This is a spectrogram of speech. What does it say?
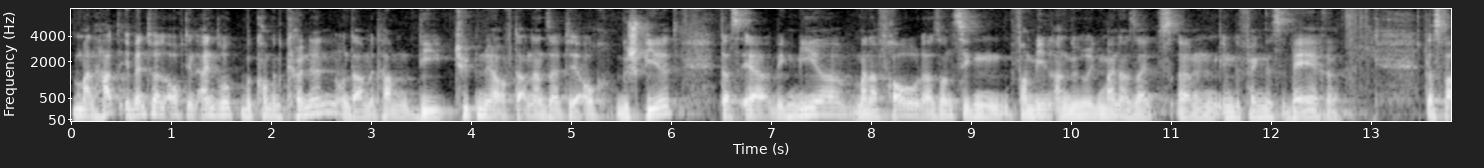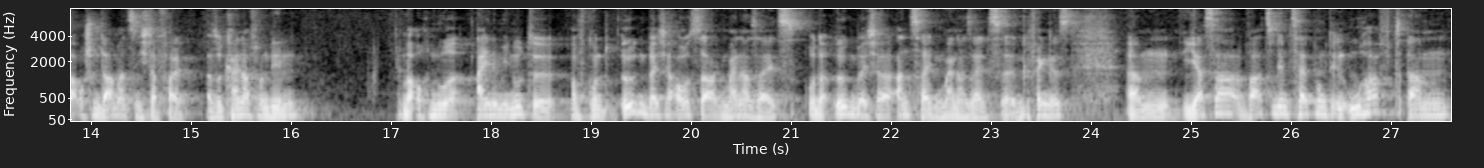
man hat eventuell auch den Eindruck bekommen können, und damit haben die Typen ja auf der anderen Seite ja auch gespielt, dass er wegen mir, meiner Frau oder sonstigen Familienangehörigen meinerseits ähm, im Gefängnis wäre. Das war auch schon damals nicht der Fall. Also keiner von denen war auch nur eine Minute aufgrund irgendwelcher Aussagen meinerseits oder irgendwelcher Anzeigen meinerseits äh, im Gefängnis. Ähm, Yasser war zu dem Zeitpunkt in U-Haft ähm,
